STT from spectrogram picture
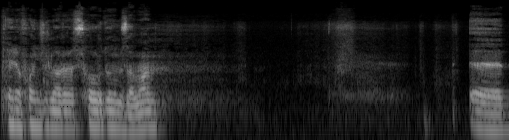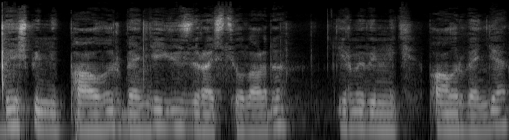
Telefonculara sorduğum zaman e, 5000'lik power bank'e 100 lira istiyorlardı. 20 binlik power bank'e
